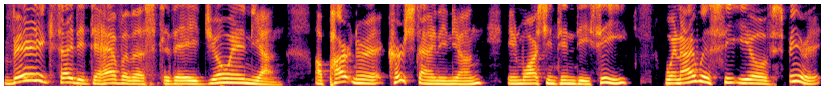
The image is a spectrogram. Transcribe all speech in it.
Very excited to have with us today Joanne Young, a partner at Kirstein and Young in Washington, D.C. When I was CEO of Spirit,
